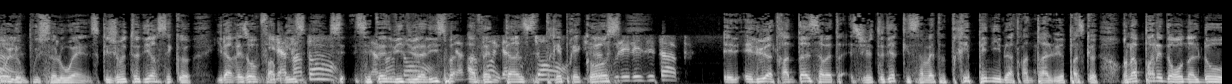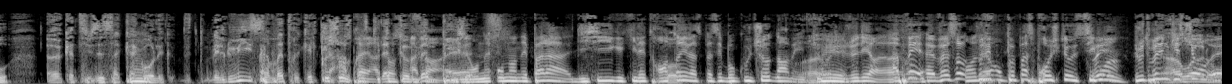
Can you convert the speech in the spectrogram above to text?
Voilà. il le pousse loin. Ce que je veux te dire, c'est que il a raison, Fabrice. 20 ans. C'est- Il Cet a 20 ans. individualisme à 20 ans, 20 il a ans, tout c'est très. Il précoce. les étapes. Et, et lui à 30 ans, ça va être, je vais te dire que ça va être très pénible à 30 ans lui, parce que on a parlé de Ronaldo euh, quand il faisait sa cagole, mais lui, ça va être quelque chose Après, parce qu'il a que attention, 20 attends, piges. eh, on n'en est pas là. D'ici qu'il ait 30 Bon. ans, il va se passer beaucoup de choses. Non, mais tu Ouais. vois ce que je veux dire. euh, Après euh, Vincent, on, on peut pas se projeter aussi Oui. loin. Je vais te poser une Ah question. ouais,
